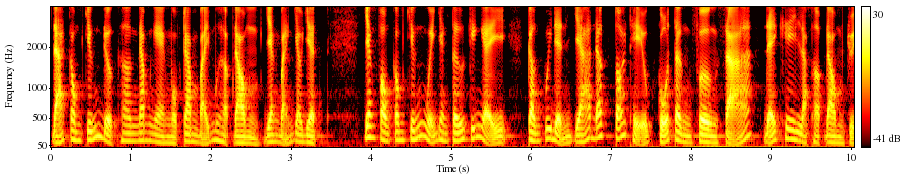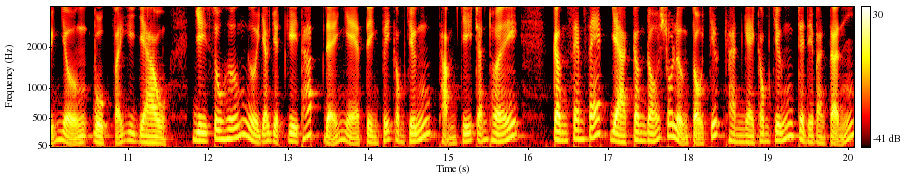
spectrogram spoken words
đã công chứng được hơn 5.170 hợp đồng văn bản giao dịch. Văn phòng công chứng Nguyễn Văn Tứ kiến nghị cần quy định giá đất tối thiểu của từng phường xã để khi lập hợp đồng chuyển nhượng buộc phải ghi vào, vì xu hướng người giao dịch ghi thấp để nhẹ tiền phí công chứng, thậm chí tránh thuế. Cần xem xét và cân đối số lượng tổ chức hành nghề công chứng trên địa bàn tỉnh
